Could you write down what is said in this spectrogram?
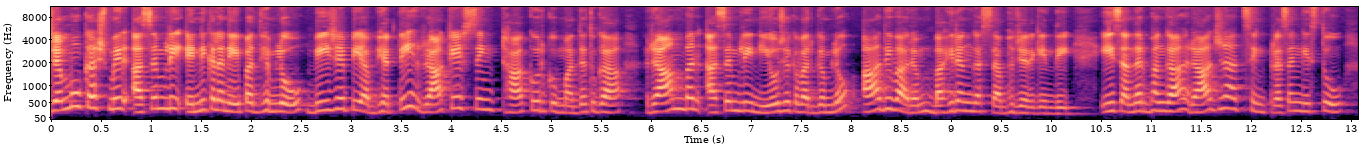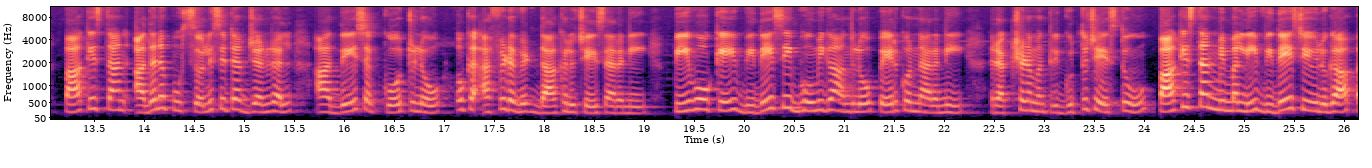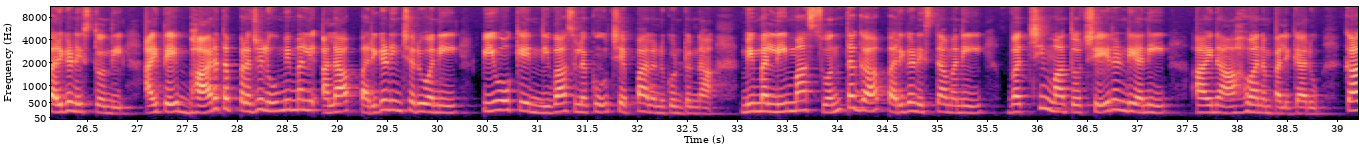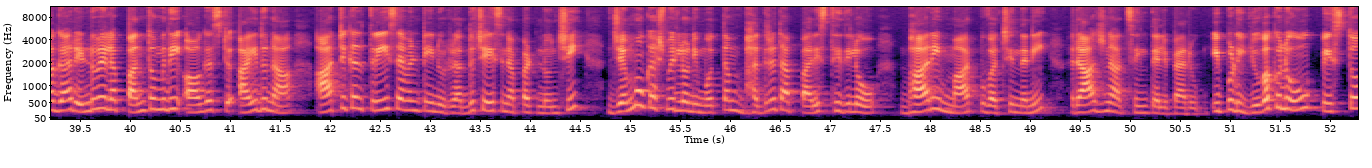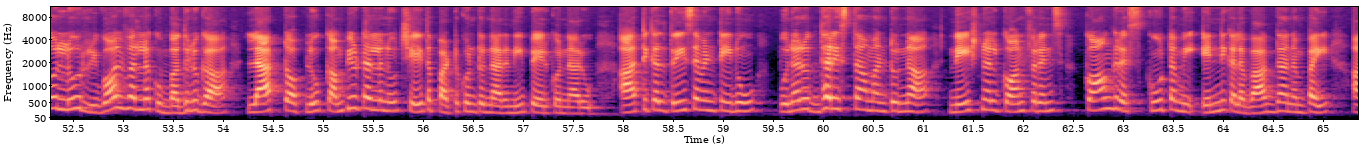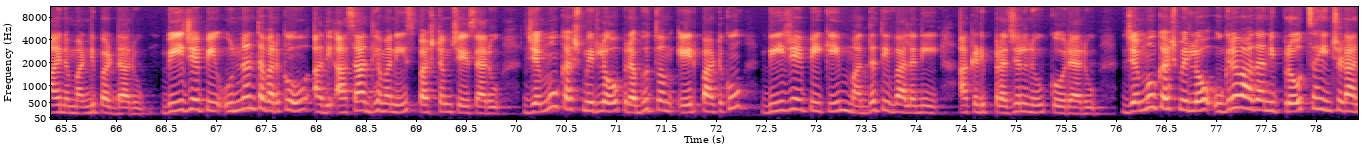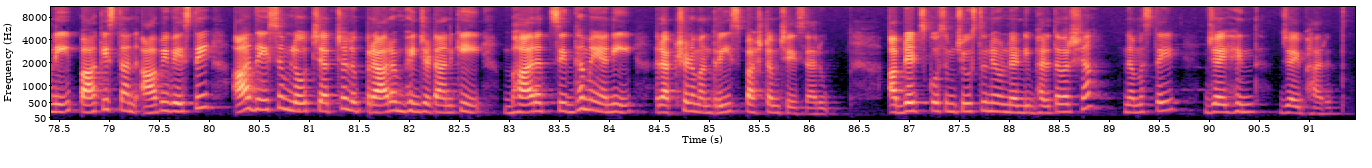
Jammu Kashmir assembly ఎన్నికల నేపథ్యంలో BJP అభ్యర్థి రాకేష్ సింగ్ ఠాకూర్కు మద్దతుగా రాంబన్ అసెంబ్లీ నియోజకవర్గంలో ఆదివారం బహిరంగ సభ జరిగింది. ఈ సందర్భంగా రాజ్నాథ్ సింగ్ ప్రసంగిస్తూ పాకిస్తాన్ అదనపు సొలిసిటర్ జనరల్ ఆ దేశ కోర్టులో ఒక అఫిడవిట్ దాఖలు చేశారని పీఓకే విదేశీ భూమిగా అందులో పేర్కొన్నారని రక్షణ మంత్రి గుర్తు చేస్తూ పాకిస్తాన్ మిమ్మల్ని విదేశీయులుగా పరిగణిస్తోంది. అయితే భారత ప్రజలు మిమ్మల్ని అలా పరిగణించరు అని పీఓకే నివాసులకు చెప్పాలనుకుంటున్నా. మిమ్మల్ని మా స్వంతగా పరిగణిస్తామని వచ్చి మాతో చేరండి అని ఆయన ఆహ్వానం పలికారు. కాగా రెండు వేల పంతొమ్మిది ఆగస్టు ఐదున ఆర్టికల్ త్రీ సెవెంటీను రద్దు చేసినప్పటి నుంచి జమ్మూ కాశ్మీర్లోని మొత్తం భద్రతా పరిస్థితిలో భారీ మార్పు వచ్చిందని రాజ్నాథ్ సింగ్ తెలిపారు. ఇప్పుడు యువకులు పిస్తోళ్ళు రివాల్వర్లకు బదులుగా ల్యాప్టాప్లు కంప్యూటర్లను చేత పట్టుకుంటున్నారని పేర్కొన్నారు. ఆర్టికల్ త్రీ సెవెంటీను పునరుద్ధరిస్తామంటున్న నేషనల్ కాన్ఫరెన్స్ కాంగ్రెస్ కూటమి ఎన్నికల వాగ్దానంపై ఆయన మండిపడ్డారు. బీజేపీ ఉన్నంత వరకు అది అసాధ్యమని స్పష్టం చేశారు. జమ్మూ కాశ్మీర్లో ప్రభుత్వం ఏర్పాటుకు బీజేపీకి మద్దతివ్వాలని అక్కడి ప్రజలను కోరారు. జమ్మూ కాశ్మీర్లో ఉగ్రవాదాన్ని ప్రోత్సహించడాన్ని పాకిస్తాన్ ఆపివేస్తే ఆ దేశంలో చర్చలు ప్రారంభించడానికి భారత్ సిద్ధమే అని రక్షణ మంత్రి స్పష్టం చేశారు. అప్డేట్స్ కోసం చూస్తూనే ఉండండి భరతవర్ష. నమస్తే. జై హింద్. జై భారత్.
